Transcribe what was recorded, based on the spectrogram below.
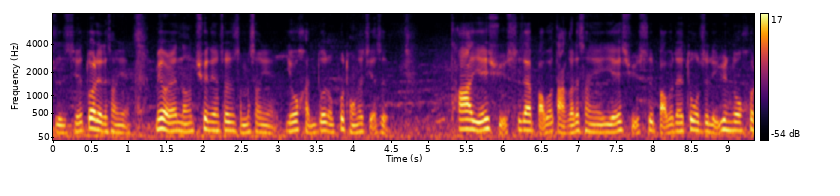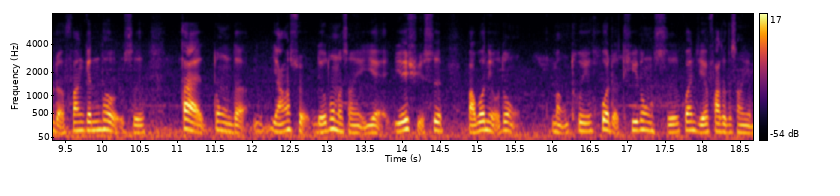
指节断裂的声音。没有人能确定这是什么声音，有很多种不同的解释。它也许是在宝宝打嗝的声音，也许是宝宝在肚子里运动或者翻跟头时带动的羊水流动的声音，也也许是宝宝扭动、猛推或者踢动时关节发出的声音，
